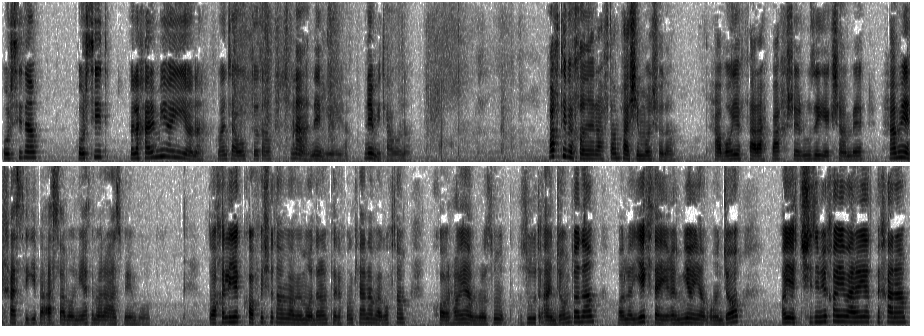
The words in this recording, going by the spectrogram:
پرسیدم پرسید بالاخره میایی یا نه؟ من جواب دادم نه نمیآیم. نمی‌توانم. وقتی به خانه رفتم پشیمان شدم. هوای فرح بخش روز یکشنبه همه خستگی و عصبانیت مرا از بین برد. داخل یک کافه شدم و به مادرم تلفن کردم و گفتم کارهایم را زود انجام دادم. حالا یک دقیقه میایم آنجا. آیا چیزی می‌خواهی برایت بخرم؟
